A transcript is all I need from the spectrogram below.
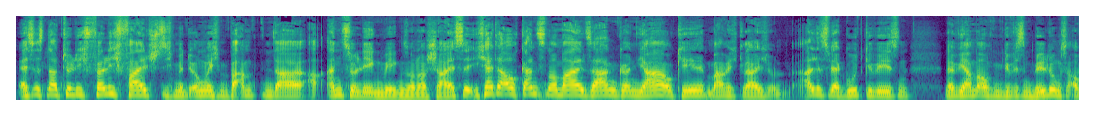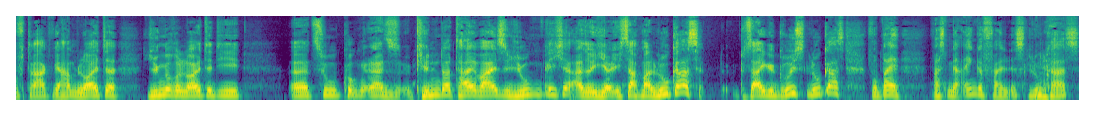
es ist natürlich völlig falsch, sich mit irgendwelchen Beamten da anzulegen wegen so einer Scheiße. Ich hätte auch ganz normal sagen können, ja, okay, mache ich gleich und alles wäre gut gewesen. Na, wir haben auch einen gewissen Bildungsauftrag. Wir haben Leute, jüngere Leute, die äh, zugucken, also Kinder teilweise, Jugendliche. Also hier, ich sag mal Lukas, sei gegrüßt, Lukas. Wobei, was mir eingefallen ist, Lukas,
